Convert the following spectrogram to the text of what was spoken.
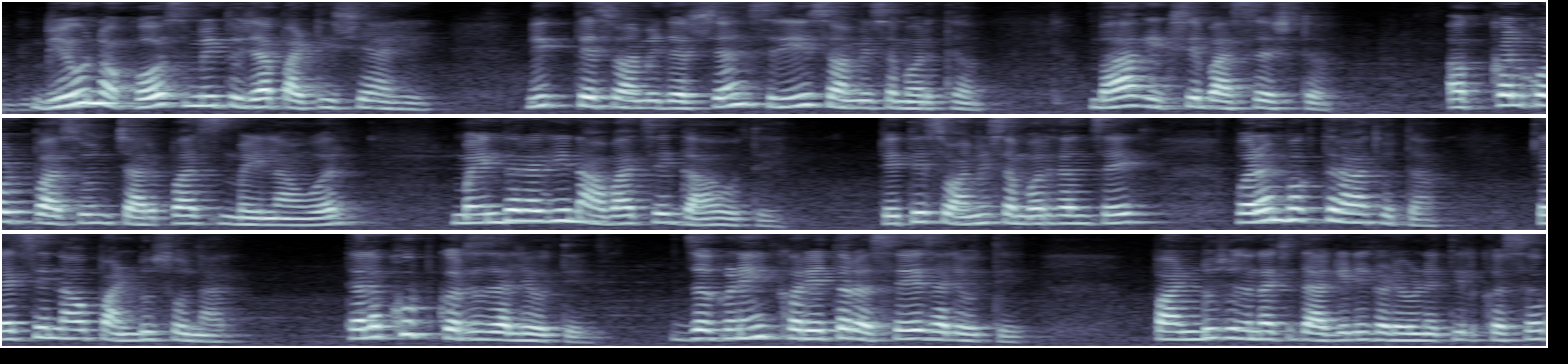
भिऊ नकोस मी तुझ्या पाठीशी आहे. नित्य स्वामी दर्शन श्री स्वामी समर्थ. भाग एकशे बासष्ट. अक्कलकोटपासून चार पाच मैलांवर मैंदरगी नावाचे गाव होते. तेथे स्वामी समर्थांचा एक परमभक्त राहत होता. त्याचे नाव पांडू सोनार. त्याला खूप कर्ज झाले होते. जगणे खरे तर असे झाले होते. पांडू सोनाराचे दागिने घडवण्यातील कसब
